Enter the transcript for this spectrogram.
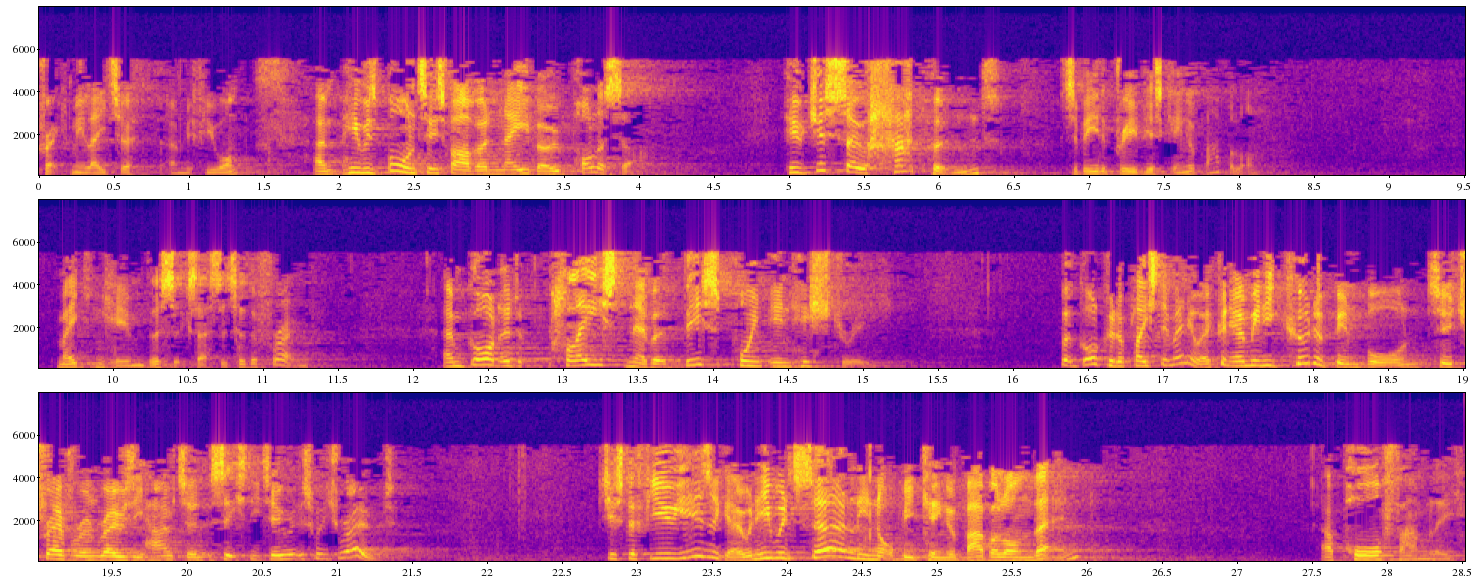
Correct me later um, if you want. Um, he was born to his father Nabopolassar, who just so happened to be the previous king of Babylon, making him the successor to the throne. And God had placed Neb at this point in history. But God could have placed him anywhere, couldn't he? I mean, he could have been born to Trevor and Rosie Houghton at 62 at Switch Road just a few years ago, and he would certainly not be king of Babylon then. A poor family,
